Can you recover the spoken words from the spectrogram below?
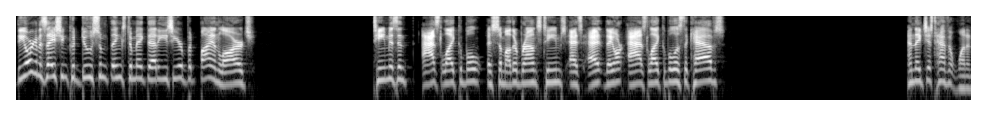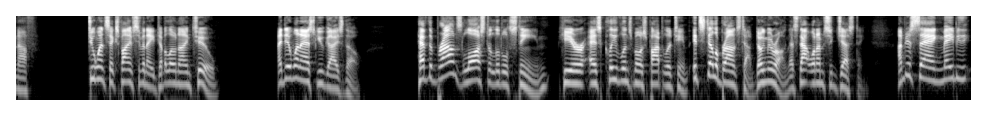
The organization could do some things to make that easier, but by and large, team isn't as likable as some other Browns teams. As, as they aren't as likable as the Cavs and they just haven't won enough. 216 578 0092. I did want to ask you guys, though have the Browns lost a little steam here as Cleveland's most popular team? It's still a Browns town. Don't get me wrong. That's not what I'm suggesting. I'm just saying maybe,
